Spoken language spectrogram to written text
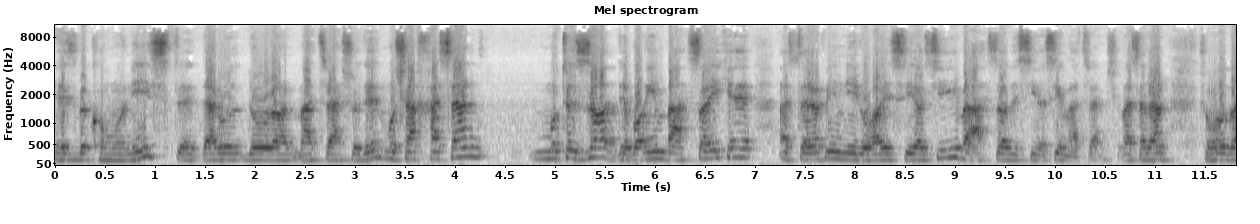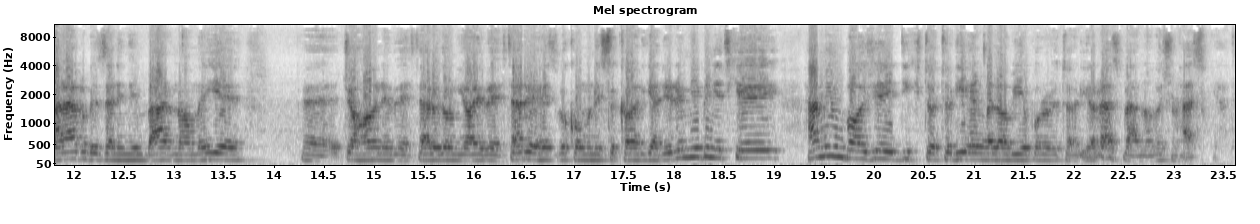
حزب کمونیست در اون دوران مطرح شده مشخصا متضاد با این بحثایی که از طرف این نیروهای سیاسی و احزاب سیاسی مطرح میشه. مثلا شما برق بزنید این برنامه جهان بهتر و دنیای بهتر حزب کمونیست کارگری رو می‌بینید که همین واژه دیکتاتوری انقلابی پرولتاریا رو از برنامهشون حذف کردن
